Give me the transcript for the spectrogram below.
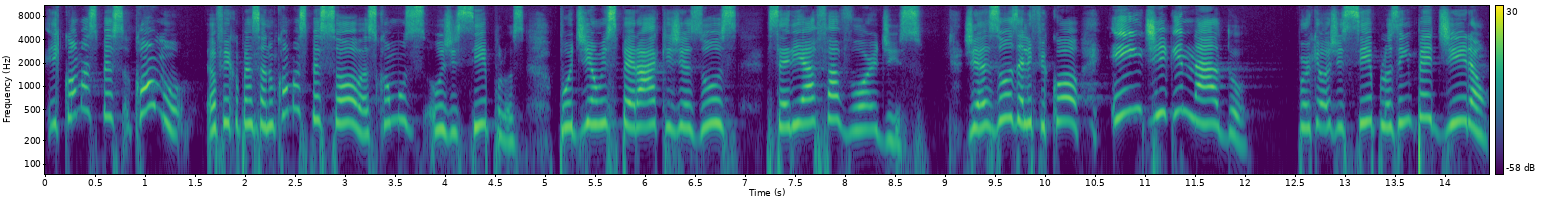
E como as pessoas. Como? Eu fico pensando, como as pessoas, como os, os discípulos, podiam esperar que Jesus seria a favor disso. Jesus ele ficou indignado porque os discípulos impediram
